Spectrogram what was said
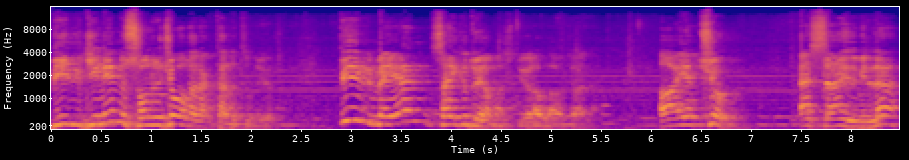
bilginin sonucu olarak tanıtılıyor. Bilmeyen saygı duyamaz diyor Allahu Teala. Ayet şu. Estaizu billah.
